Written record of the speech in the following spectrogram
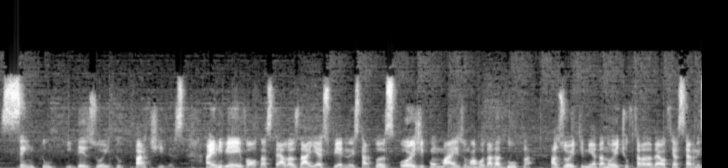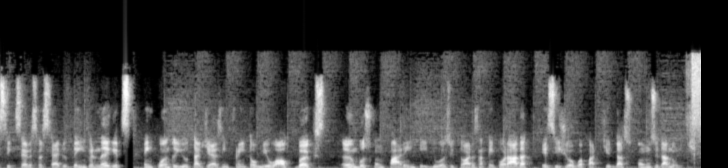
118 partidas. A NBA volta às telas da ESPN no Star Plus hoje com mais uma rodada dupla. Às 8h30 da noite, o Philadelphia 76ers recebe o Denver Nuggets, enquanto o Utah Jazz enfrenta o Milwaukee Bucks, ambos com 42 vitórias na temporada, esse jogo a partir das 11 da noite.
